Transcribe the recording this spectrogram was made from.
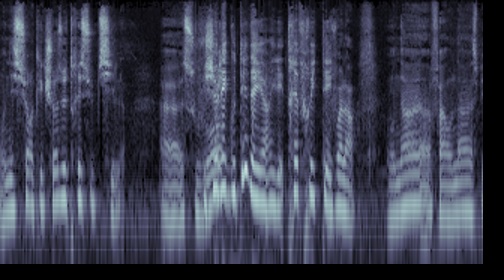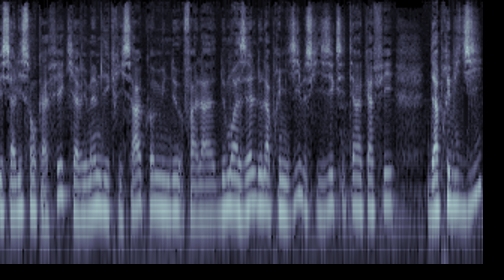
On est sur quelque chose de très subtil. Euh, souvent, Je l'ai goûté d'ailleurs, il est très fruité. voilà. On a, enfin, on a un spécialiste en café qui avait même décrit ça comme une, de- enfin, la demoiselle de l'après-midi parce qu'il disait que c'était un café d'après-midi.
